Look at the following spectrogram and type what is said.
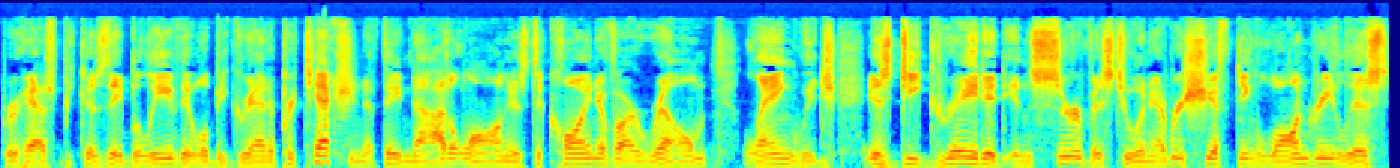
Perhaps because they believe they will be granted protection if they nod along as the coin of our realm, language, is degraded in service to an ever shifting laundry list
